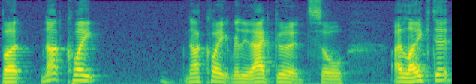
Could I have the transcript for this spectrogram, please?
but not quite not quite really that good. So, I liked it,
